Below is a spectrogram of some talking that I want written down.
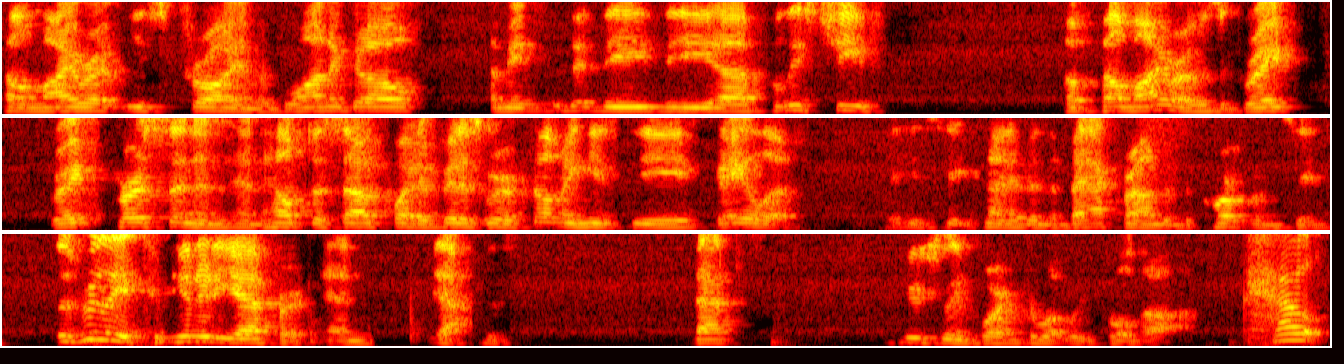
Palmyra, East Troy, and Mukwonago. I mean, the the, the uh, police chief of Palmyra was a great great person and, and helped us out quite a bit as we were filming. He's the bailiff. He's kind of in the background of the courtroom scene. It was really a community effort, and yeah, that's hugely important to what we pulled off. How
